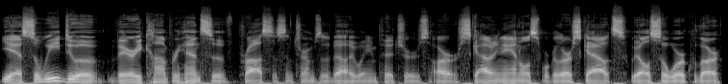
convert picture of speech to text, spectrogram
Yeah, so we do a very comprehensive process in terms of evaluating pitchers. Our scouting analysts work with our scouts. We also work with our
